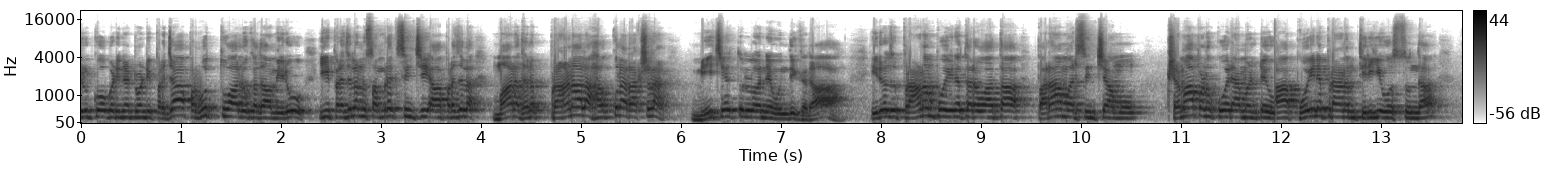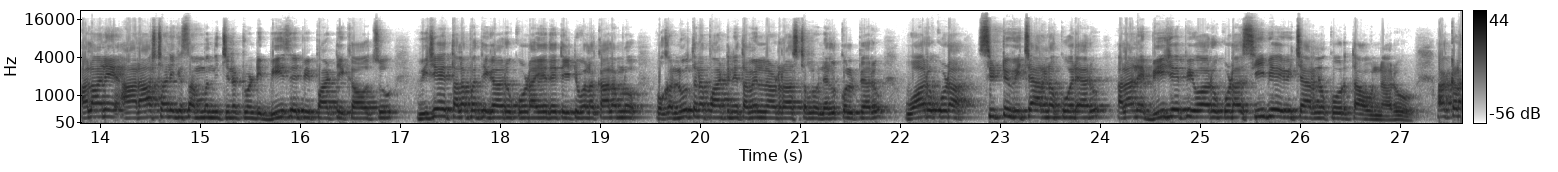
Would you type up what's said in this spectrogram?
ఎరుకోబడినటువంటి ప్రజా ప్రభుత్వాలు కదా మీరు. ఈ ప్రజలను సంరక్షించి ఆ ప్రజల మానధన ప్రాణాల హక్కుల రక్షణ మీ చేతుల్లోనే ఉంది కదా. ఈరోజు ప్రాణం పోయిన తర్వాత పరామర్శించాము క్షమాపణ కోరామంటే ఆ పోయిన ప్రాణం తిరిగి వస్తుందా? అలానే ఆ రాష్ట్రానికి సంబంధించినటువంటి బీజేపీ పార్టీ కావచ్చు విజయ్ తలపతి గారు కూడా ఏదైతే ఇటీవల కాలంలో ఒక నూతన పార్టీని తమిళనాడు రాష్ట్రంలో నెలకొల్పారు వారు కూడా సిట్టు విచారణ కోరారు అలానే బీజేపీ వారు కూడా సిబిఐ విచారణ కోరుతా ఉన్నారు. అక్కడ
